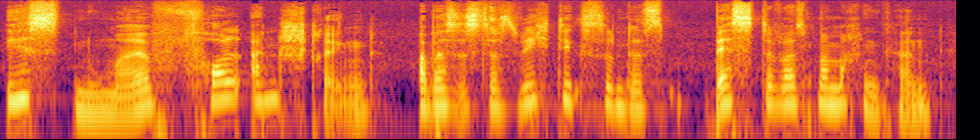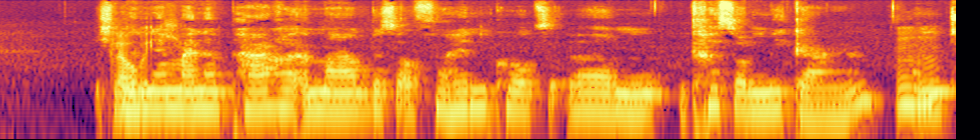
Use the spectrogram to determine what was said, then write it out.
ist nun mal voll anstrengend. Aber es ist das Wichtigste und das Beste, was man machen kann. Ich nenne ja meine Paare immer bis auf vorhin kurz ähm, Chris und Mika. Ne? Mhm. Und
